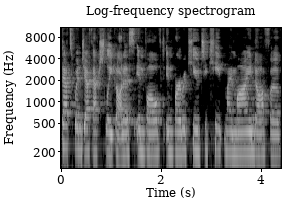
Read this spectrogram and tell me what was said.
that's when Jeff actually got us involved in barbecue to keep my mind off of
